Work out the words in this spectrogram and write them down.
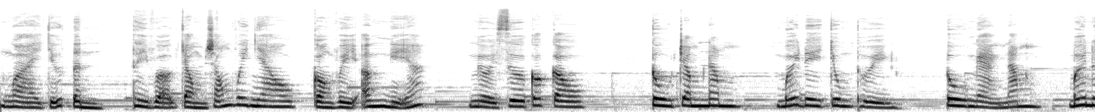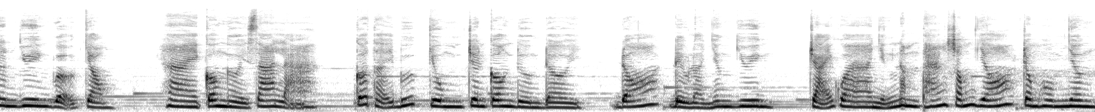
ngoài chữ tình thì vợ chồng sống với nhau còn vì ân nghĩa. Người xưa có câu tu trăm năm mới đi chung thuyền, tu ngàn năm mới nên duyên vợ chồng. Hai con người xa lạ có thể bước chung trên con đường đời, đó đều là nhân duyên. Trải qua những năm tháng sóng gió trong hôn nhân,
